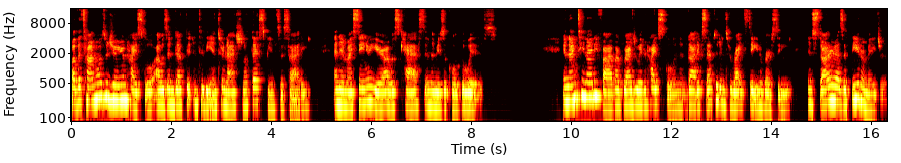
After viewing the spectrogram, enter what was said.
By the time I was a junior in high school, I was inducted into the International Thespian Society, and in my senior year, I was cast in the musical The Wiz. In 1995, I graduated high school and got accepted into Wright State University and started as a theater major,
